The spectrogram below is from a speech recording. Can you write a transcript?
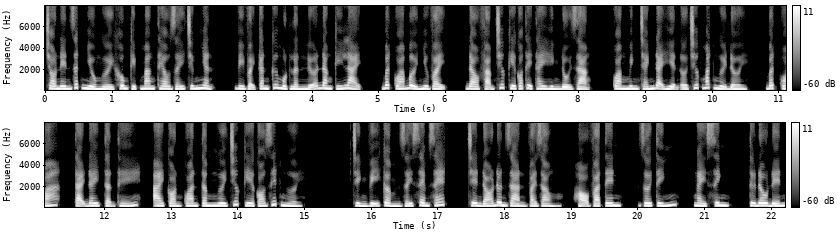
cho nên rất nhiều người không kịp mang theo giấy chứng nhận, vì vậy căn cứ một lần nữa đăng ký lại, bất quá bởi như vậy, đào phạm trước kia có thể thay hình đổi dạng, quang minh tránh đại hiện ở trước mắt người đời, bất quá, tại đây tận thế, ai còn quan tâm ngươi trước kia có giết người. Trình Vĩ cầm giấy xem xét, trên đó đơn giản vài dòng, họ và tên, giới tính, ngày sinh, từ đâu đến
